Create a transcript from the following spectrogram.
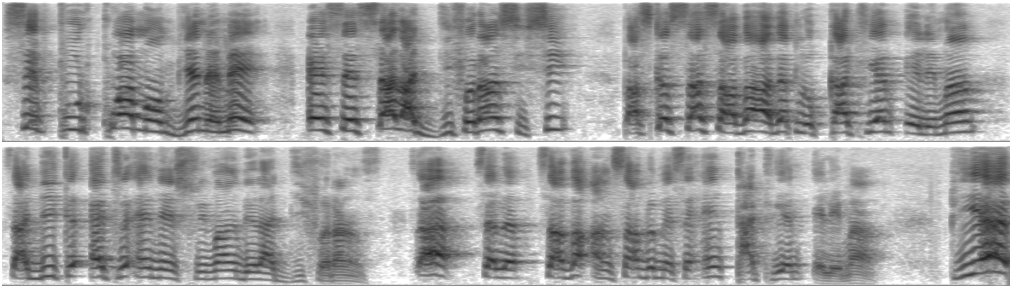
C'est pourquoi, mon bien-aimé, et c'est ça la différence ici. Parce que ça, ça va avec le quatrième élément. Ça dit qu'être un instrument de la différence. Ça, ça va ensemble, mais c'est un quatrième élément. Pierre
